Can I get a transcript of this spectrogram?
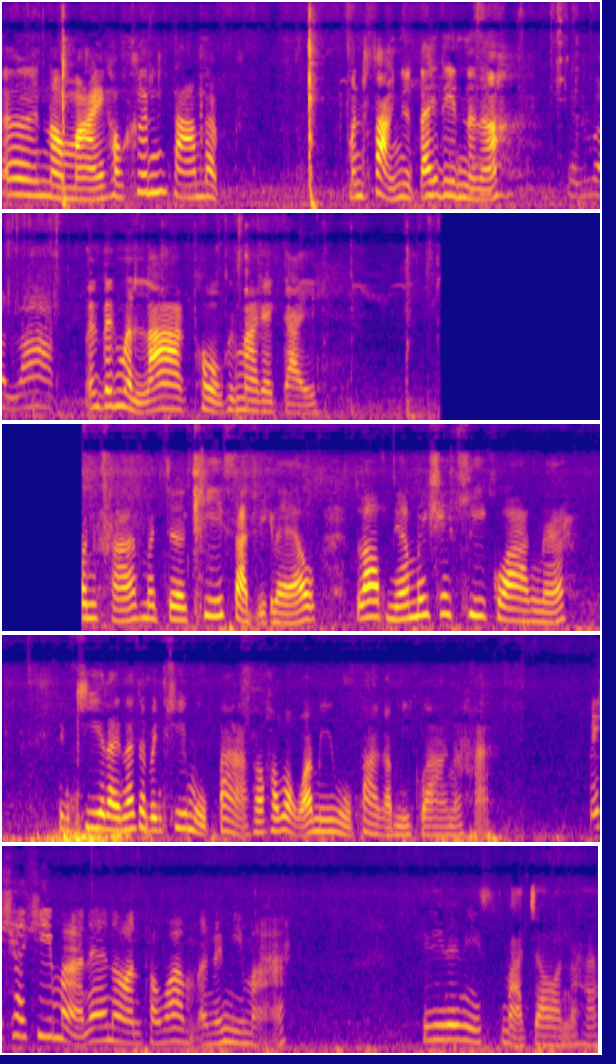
เออ หน่อไม้เขาขึ้นตามแบบ มันฝังอยู่ใต้ดินนะเนอะเป็นเหมือนลาก มันเป็นเหมือนรากโผล่ขึ้นมาไกลๆคนคะมาเจอขี้สัตว์อีกแล้ว รอบเนี้ยไม่ใช่ขี้กวางนะ เป็นขี้อะไรน่าจะเป็นขี้หมูป่า เพราะเขาบอกว่ามีหมูป่ากับมีกวางนะคะ ไม่ใช่ขี้หมาแน่นอน เพราะว่ามันไม่มีหมา ที่นี่ไม่มีหมาจรนะคะ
